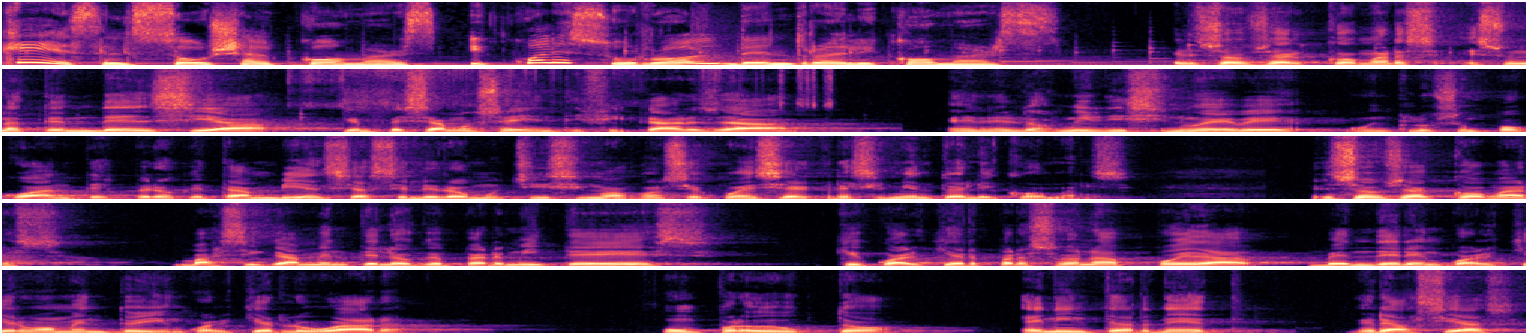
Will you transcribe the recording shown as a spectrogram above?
¿Qué es el social commerce y cuál es su rol dentro del e-commerce? El social commerce es una tendencia que empezamos a identificar ya en el 2019 o incluso un poco antes, pero que también se aceleró muchísimo a consecuencia del crecimiento del e-commerce. El social commerce básicamente lo que permite es que cualquier persona pueda vender en cualquier momento y en cualquier lugar un producto en Internet gracias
